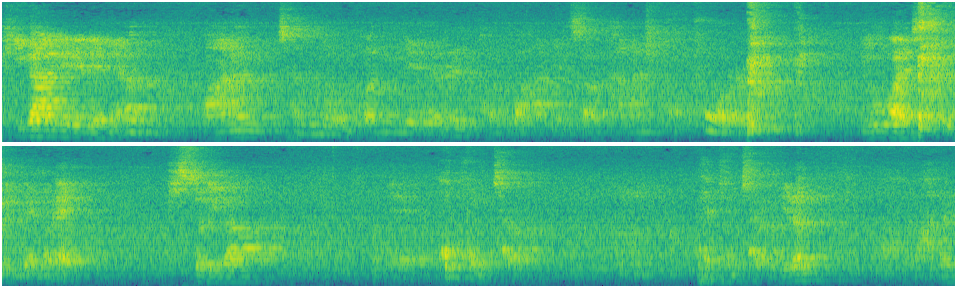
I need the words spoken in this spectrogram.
비가 내리려면 많은 천둥 번개를 통과하면서 강한 폭풍을 유발시키기 때문에 빗소리가 예, 폭풍처럼 태풍처럼 이런 어, 많은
